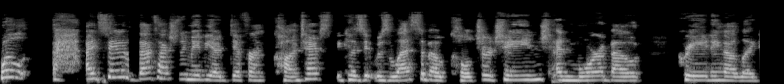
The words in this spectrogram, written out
Well, I'd say that's actually maybe a different context because it was less about culture change and more about creating a like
